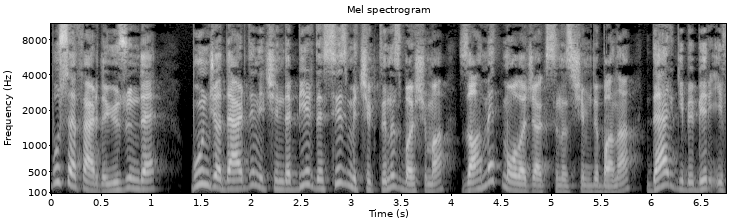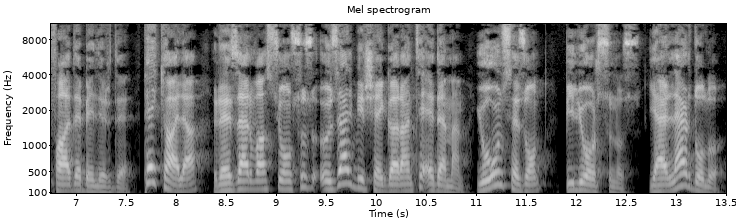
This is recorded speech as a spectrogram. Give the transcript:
bu sefer de yüzünde bunca derdin içinde bir de siz mi çıktınız başıma, zahmet mi olacaksınız şimdi bana der gibi bir ifade belirdi. Pekala, rezervasyonsuz özel bir şey garanti edemem. Yoğun sezon biliyorsunuz. Yerler dolu.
